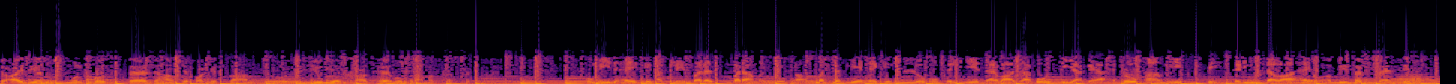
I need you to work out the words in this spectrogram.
ایک آئیڈیل ملک ہو سکتا ہے جہاں سے پاکستان جو یوریا کھاد ہے وہ برآمد کر سکتا ہے۔ امید ہے کہ اگلے برس برآمد ہوگا۔ مطلب یہ ہے کہ ان لوگوں کے لیے دروازہ کھول دیا گیا ہے۔ روکام ایک بہترین دوا ہے۔ ابھی تک پینتیس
